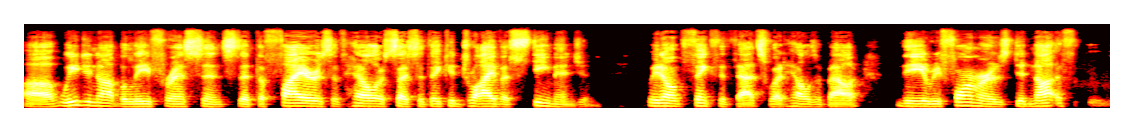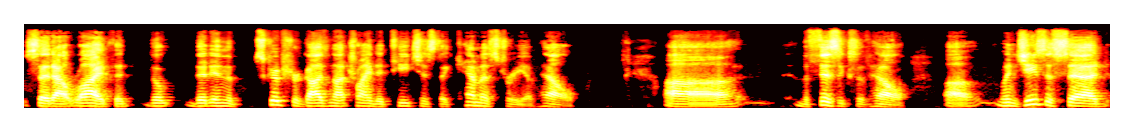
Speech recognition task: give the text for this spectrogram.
Uh, we do not believe, for instance, that the fires of hell are such that they could drive a steam engine. We don't think that that's what hell's about the reformers did not said outright that the that in the scripture God's not trying to teach us the chemistry of hell, uh, the physics of hell. Uh, when Jesus said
